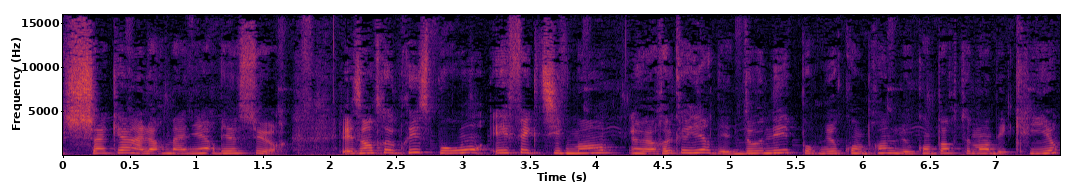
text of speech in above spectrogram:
chacun à leur manière bien sûr. Les entreprises pourront effectivement euh, recueillir des données pour mieux comprendre le comportement des clients,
